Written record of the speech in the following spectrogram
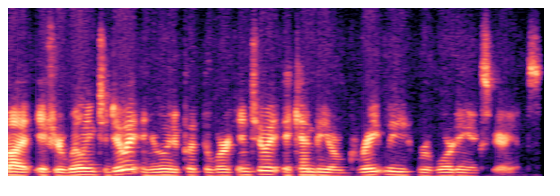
but if you're willing to do it and you're willing to put the work into it, it can be a greatly rewarding experience.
